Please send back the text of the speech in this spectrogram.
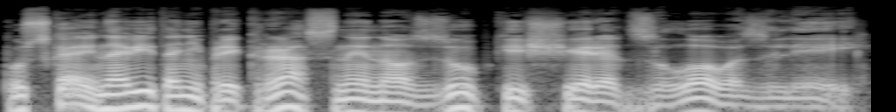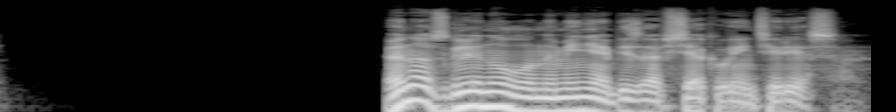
пускай на вид они прекрасны, но зубки щерят злого злей». Она взглянула на меня безо всякого интереса.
